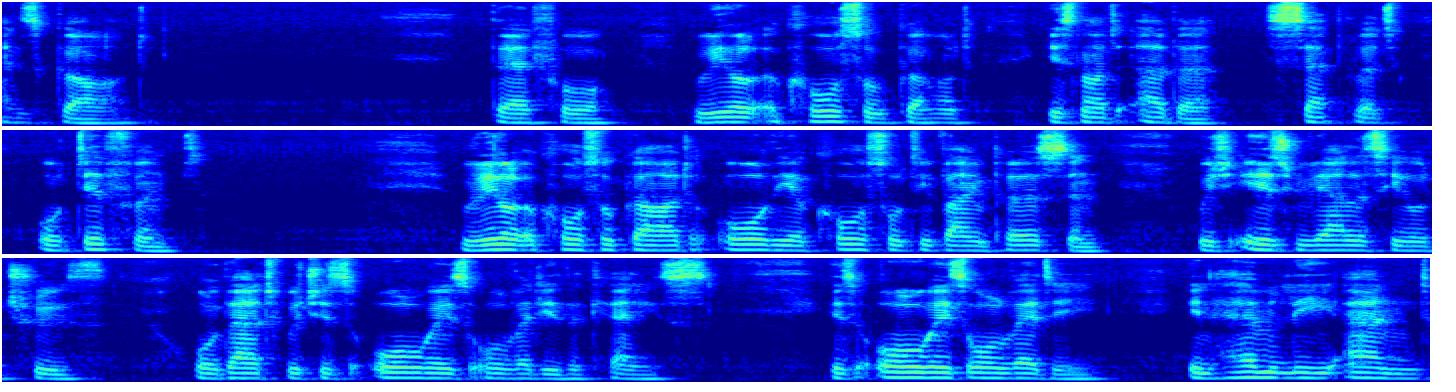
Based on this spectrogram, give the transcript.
as God. Therefore, real, acausal God is not other, separate, or different. Real, acausal God, or the causal divine person, which is reality or truth, or that which is always already the case, is always already, inherently and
